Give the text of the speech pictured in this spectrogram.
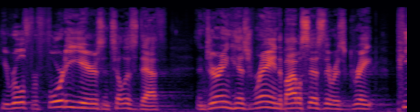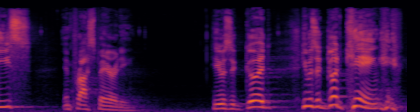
He ruled for 40 years until his death. And during his reign, the Bible says there was great peace and prosperity. He was a good, he was a good king.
